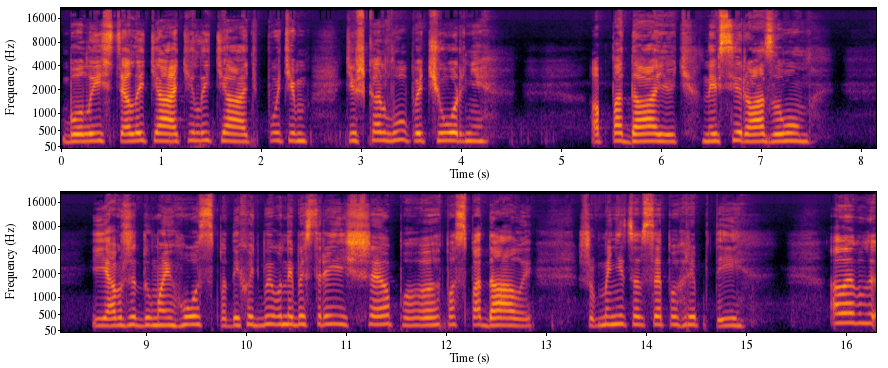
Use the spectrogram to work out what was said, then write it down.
бо листя летять і летять, потім ті шкарлупи чорні обпадають, не всі разом. І я вже думаю, господи, хоч би вони швидше поспадали, щоб мені це все погребти. Але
